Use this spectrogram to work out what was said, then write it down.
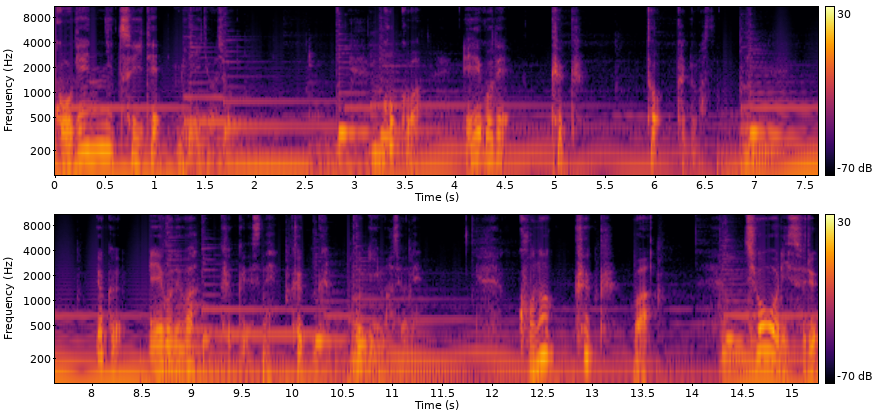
語源について見ていきましょう。コックは英語でクックと書きます。よく英語ではクックですね。クックと言いますよね。このクックは調理する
